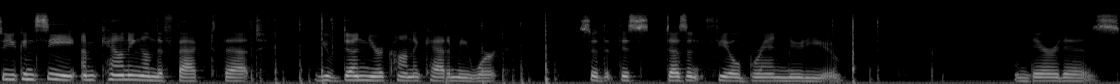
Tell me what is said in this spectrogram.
So you can see I'm counting on the fact that you've done your Khan Academy work so that this doesn't feel brand new to you. And there it is.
